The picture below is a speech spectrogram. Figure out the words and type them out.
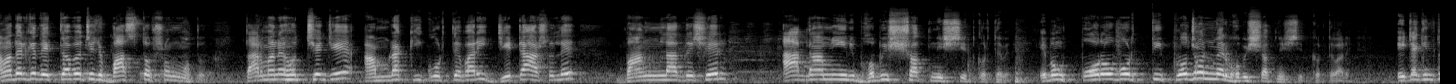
আমাদেরকে দেখতে হবে হচ্ছে যে বাস্তবসম্মত। তার মানে হচ্ছে যে আমরা কি করতে পারি, যেটা আসলে বাংলাদেশের আগামীর ভবিষ্যৎ নিশ্চিত করতে হবে এবং পরবর্তী প্রজন্মের ভবিষ্যৎ নিশ্চিত করতে পারে। এটা কিন্তু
